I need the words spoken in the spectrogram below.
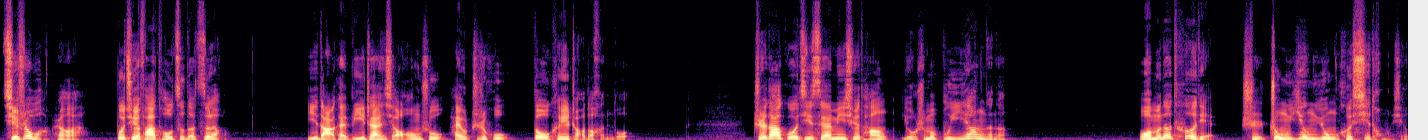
其实网上啊不缺乏投资的资料，一打开 B 站、小红书还有知乎都可以找到很多。直达国际 CME 学堂有什么不一样的呢？我们的特点是重应用和系统性。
